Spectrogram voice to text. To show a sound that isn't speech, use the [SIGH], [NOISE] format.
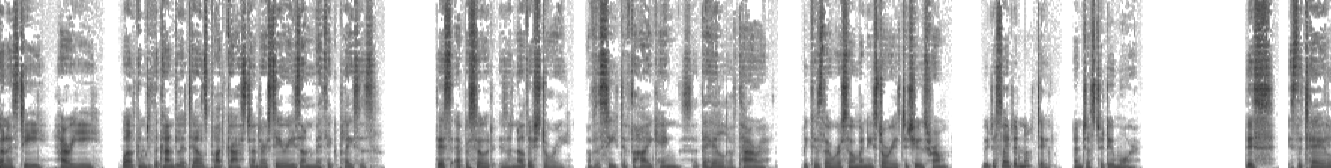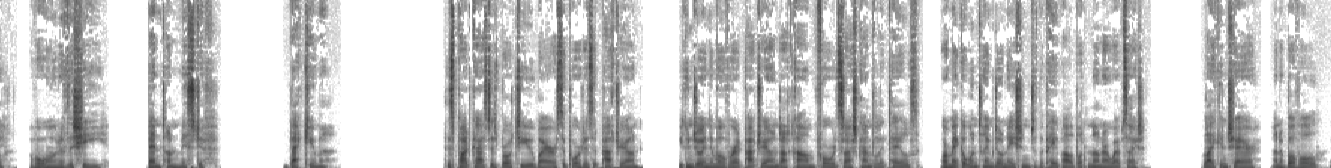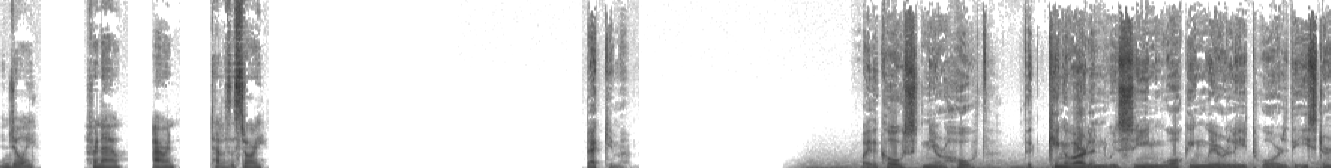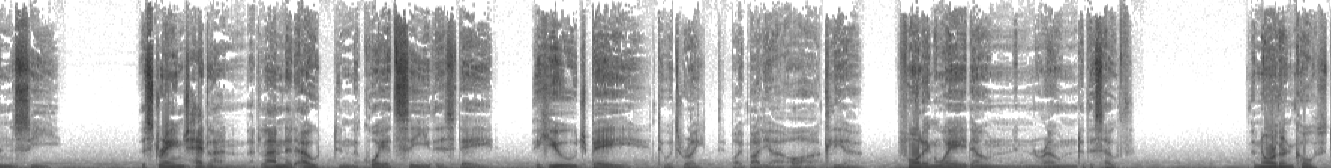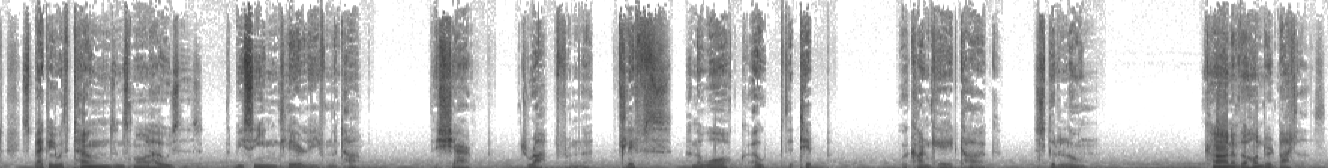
Cunas T, how are ye? Welcome to the Candlelit Tales podcast and our series on mythic places. This episode is another story of the seat of the High Kings at the Hill of Tara. Because there were so many stories to choose from, we decided not to, and just to do more. This is the tale of a woman of the Sidhe, bent on mischief. Becuma. This podcast is brought to you by our supporters at Patreon. You can join them over at patreon.com forward slash candlelit tales or make a one time donation to the PayPal button on our website. Like and share, and above all, enjoy. For now, Aaron, tell us a story. Becuma. By the coast near Howth, the King of Ireland was seen walking wearily towards the eastern sea. The strange headland that landed out in the quiet sea this day, the huge bay to its right by Baile Átha Cliath, falling way down and round to the south. The northern coast, speckled with towns and small houses, could be seen clearly from the top. The sharp drop from the cliffs and the walk out to the tip where Concaid Cog stood alone. Con of the Hundred Battles.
